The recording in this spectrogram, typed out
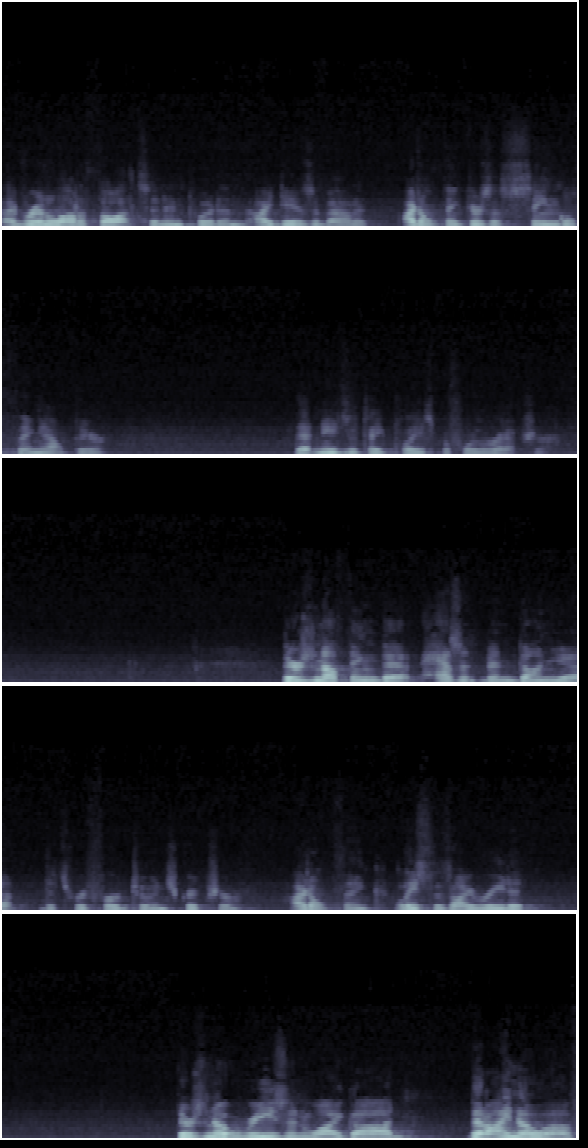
I've read a lot of thoughts and input and ideas about it. I don't think there's a single thing out there that needs to take place before the rapture. There's nothing that hasn't been done yet that's referred to in Scripture. I don't think, at least as I read it. There's no reason why God, that I know of,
